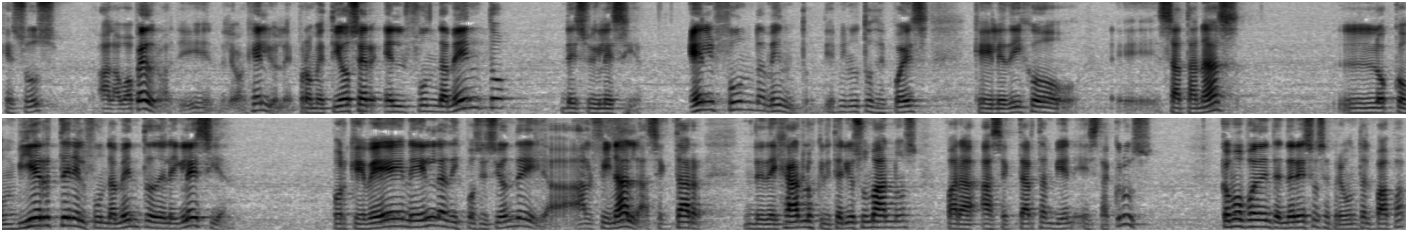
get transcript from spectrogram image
Jesús alabó a Pedro, allí en el Evangelio, le prometió ser el fundamento de su iglesia. El fundamento. Diez minutos después que le dijo eh, Satanás, lo convierte en el fundamento de la iglesia, porque ve en él la disposición de, al final, aceptar, de dejar los criterios humanos para aceptar también esta cruz. ¿Cómo puede entender eso? Se pregunta el Papa.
